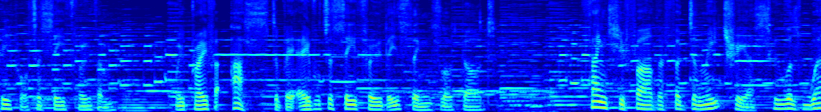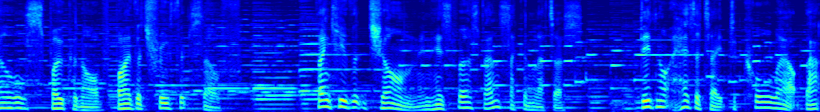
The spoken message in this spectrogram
people to see through them. We pray for us to be able to see through these things, Lord God. Thank you, Father, for Demetrius, who was well spoken of by the truth itself. Thank you that John, in his first and second letters, did not hesitate to call out that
